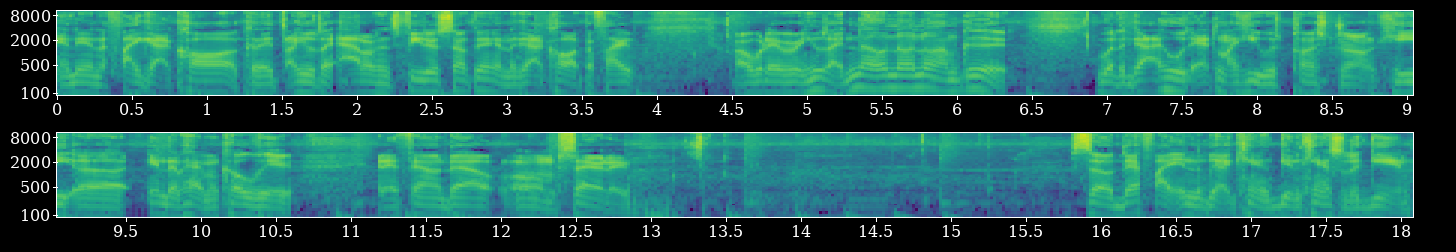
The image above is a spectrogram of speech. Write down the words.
and then the fight got called because they thought he was like out on his feet or something, and the guy called the fight or whatever, and he was like, "No, no, no, I'm good." Well, the guy who was acting like he was punch drunk, he uh, ended up having COVID, and they found out um, Saturday. So that fight ended up getting canceled again.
